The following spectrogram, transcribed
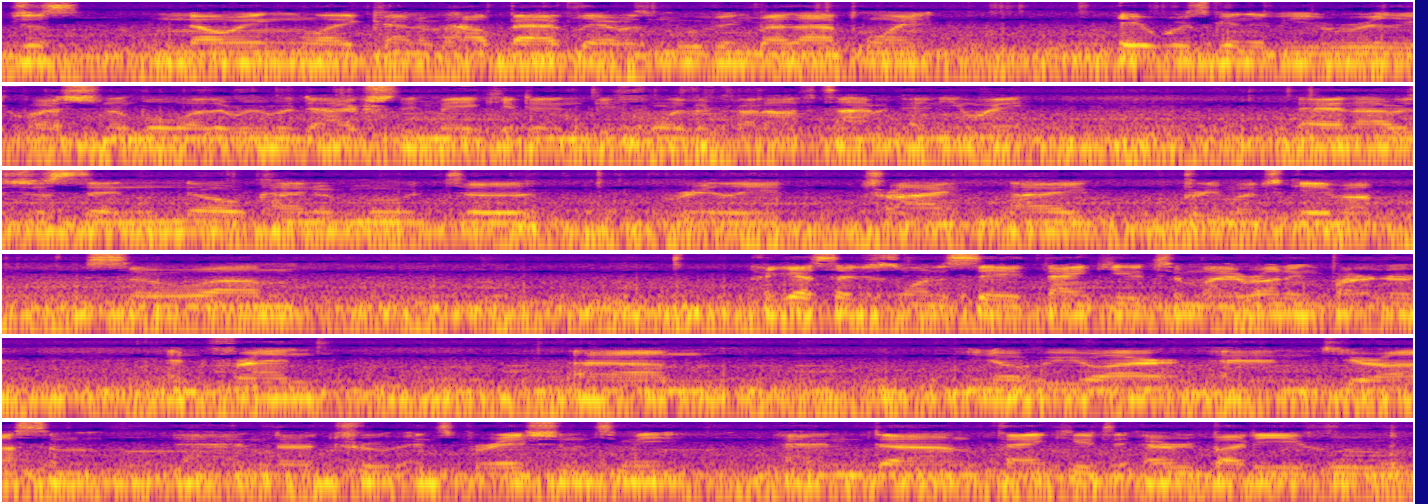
just knowing like kind of how badly I was moving by that point, it was going to be really questionable whether we would actually make it in before the cutoff time anyway. And I was just in no kind of mood to really try. I pretty much gave up. So um, I guess I just want to say thank you to my running partner and friend. Um, you know who you are, and you're awesome and a true inspiration to me. And um, thank you to everybody who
